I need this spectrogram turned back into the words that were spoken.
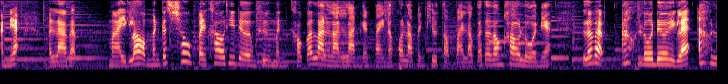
อันเนี้ยเวลาแบบ มาอีกรอบมันก็จะชอบไปเข้าที่เดิมคือเหมันเขาก็ลันลันลันกันไปนะพอเราเป็นคิวต่อไปเราก็จะต้องเข้าโลเนี้ยแล้วแบบอ้าวโลเดิมอีกแล้วอ้าวโล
